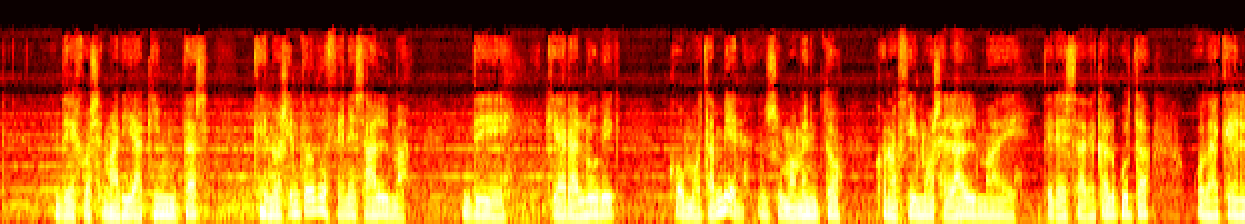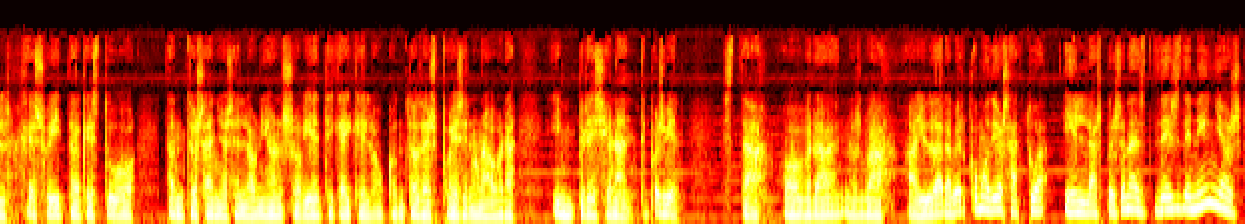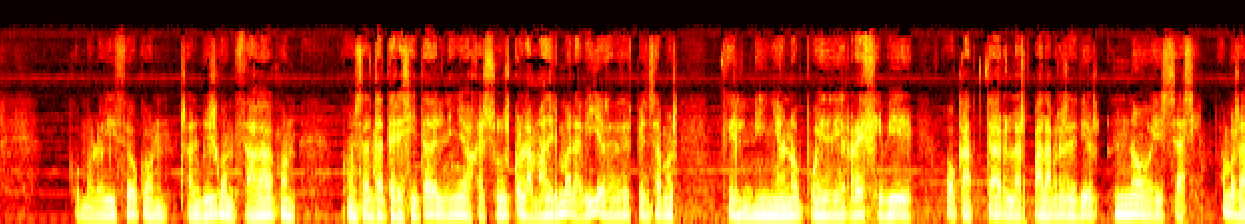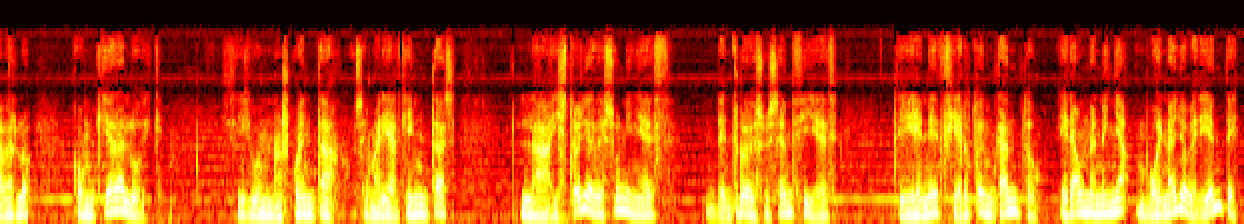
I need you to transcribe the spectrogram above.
de José María Quintas, que nos introduce en esa alma de Kiara Lubick, como también en su momento conocimos el alma de Teresa de Calcuta o de aquel jesuita que estuvo tantos años en la Unión Soviética y que lo contó después en una obra impresionante. Pues bien, esta obra nos va a ayudar a ver cómo Dios actúa en las personas desde niños, como lo hizo con San Luis Gonzaga, con con Santa Teresita del Niño Jesús, con la Madre Maravillas. A veces pensamos que el niño no puede recibir o captar las palabras de Dios. No es así. Vamos a verlo con Kiara Lubick. Según nos cuenta José María Quintas, la historia de su niñez, dentro de su sencillez, tiene cierto encanto. Era una niña buena y obediente,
